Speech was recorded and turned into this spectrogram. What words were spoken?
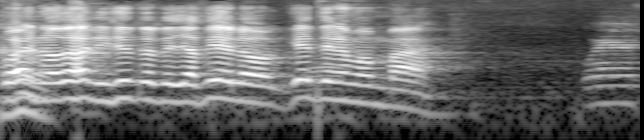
Bueno, Dani, siéntate ya cielo. ¿Qué tenemos más? Pues,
